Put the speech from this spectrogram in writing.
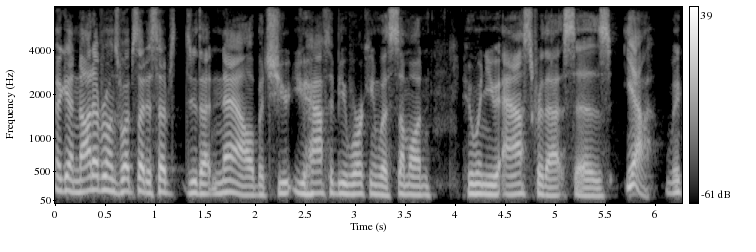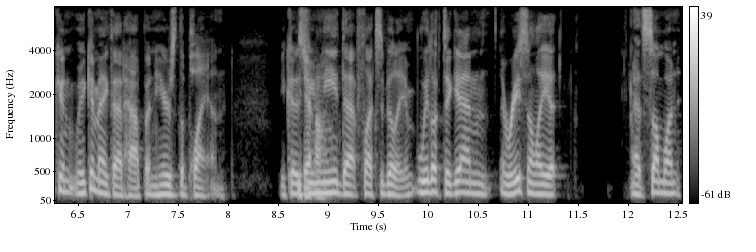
again, not everyone's website is set up to do that now, but you you have to be working with someone who, when you ask for that, says, "Yeah, we can we can make that happen. Here's the plan," because you need that flexibility. We looked again recently at at someone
